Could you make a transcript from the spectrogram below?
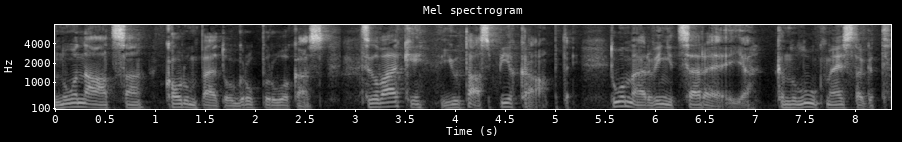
nonāca korumpēto grupu rokās. Cilvēki jutās piekrāpti. Tomēr viņi cerēja, ka nu, lūk, mēs tagad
